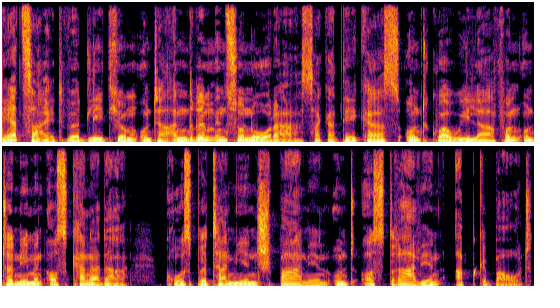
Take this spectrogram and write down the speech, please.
Derzeit wird Lithium unter anderem in Sonora, Zacatecas und Coahuila von Unternehmen aus Kanada, Großbritannien, Spanien und Australien abgebaut.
